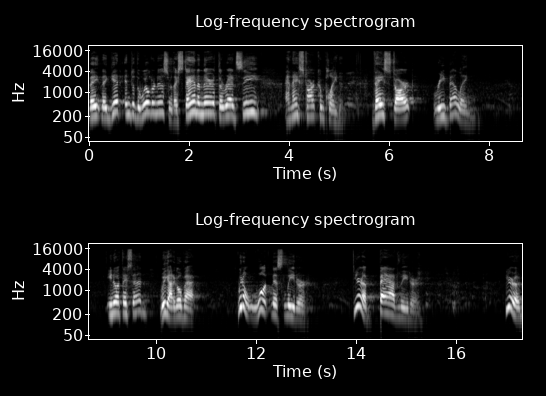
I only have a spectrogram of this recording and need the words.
they, they get into the wilderness or they stand in there at the Red Sea and they start complaining. They start rebelling. You know what they said? We got to go back. We don't want this leader. You're a bad leader. You're a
